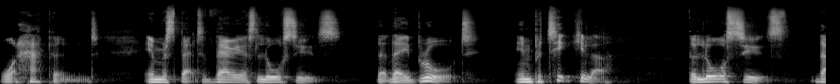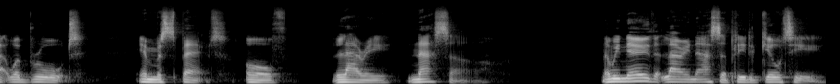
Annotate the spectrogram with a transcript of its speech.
what happened in respect of various lawsuits that they brought, in particular, the lawsuits that were brought in respect of Larry Nassar. Now, we know that Larry Nassar pleaded guilty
